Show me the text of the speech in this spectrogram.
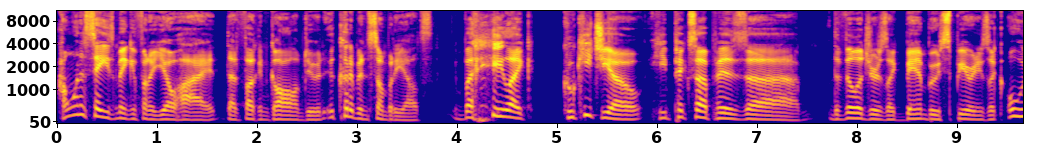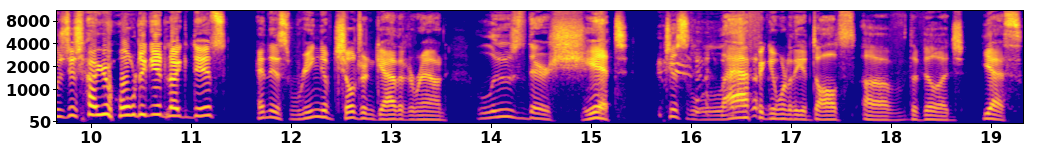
I want to say he's making fun of Yohei, that fucking Gollum dude. It could have been somebody else, but he like Kukichio. He picks up his uh the villagers like bamboo spear and he's like, "Oh, is this how you're holding it like this?" And this ring of children gathered around lose their shit just laughing at one of the adults of the village. Yes,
